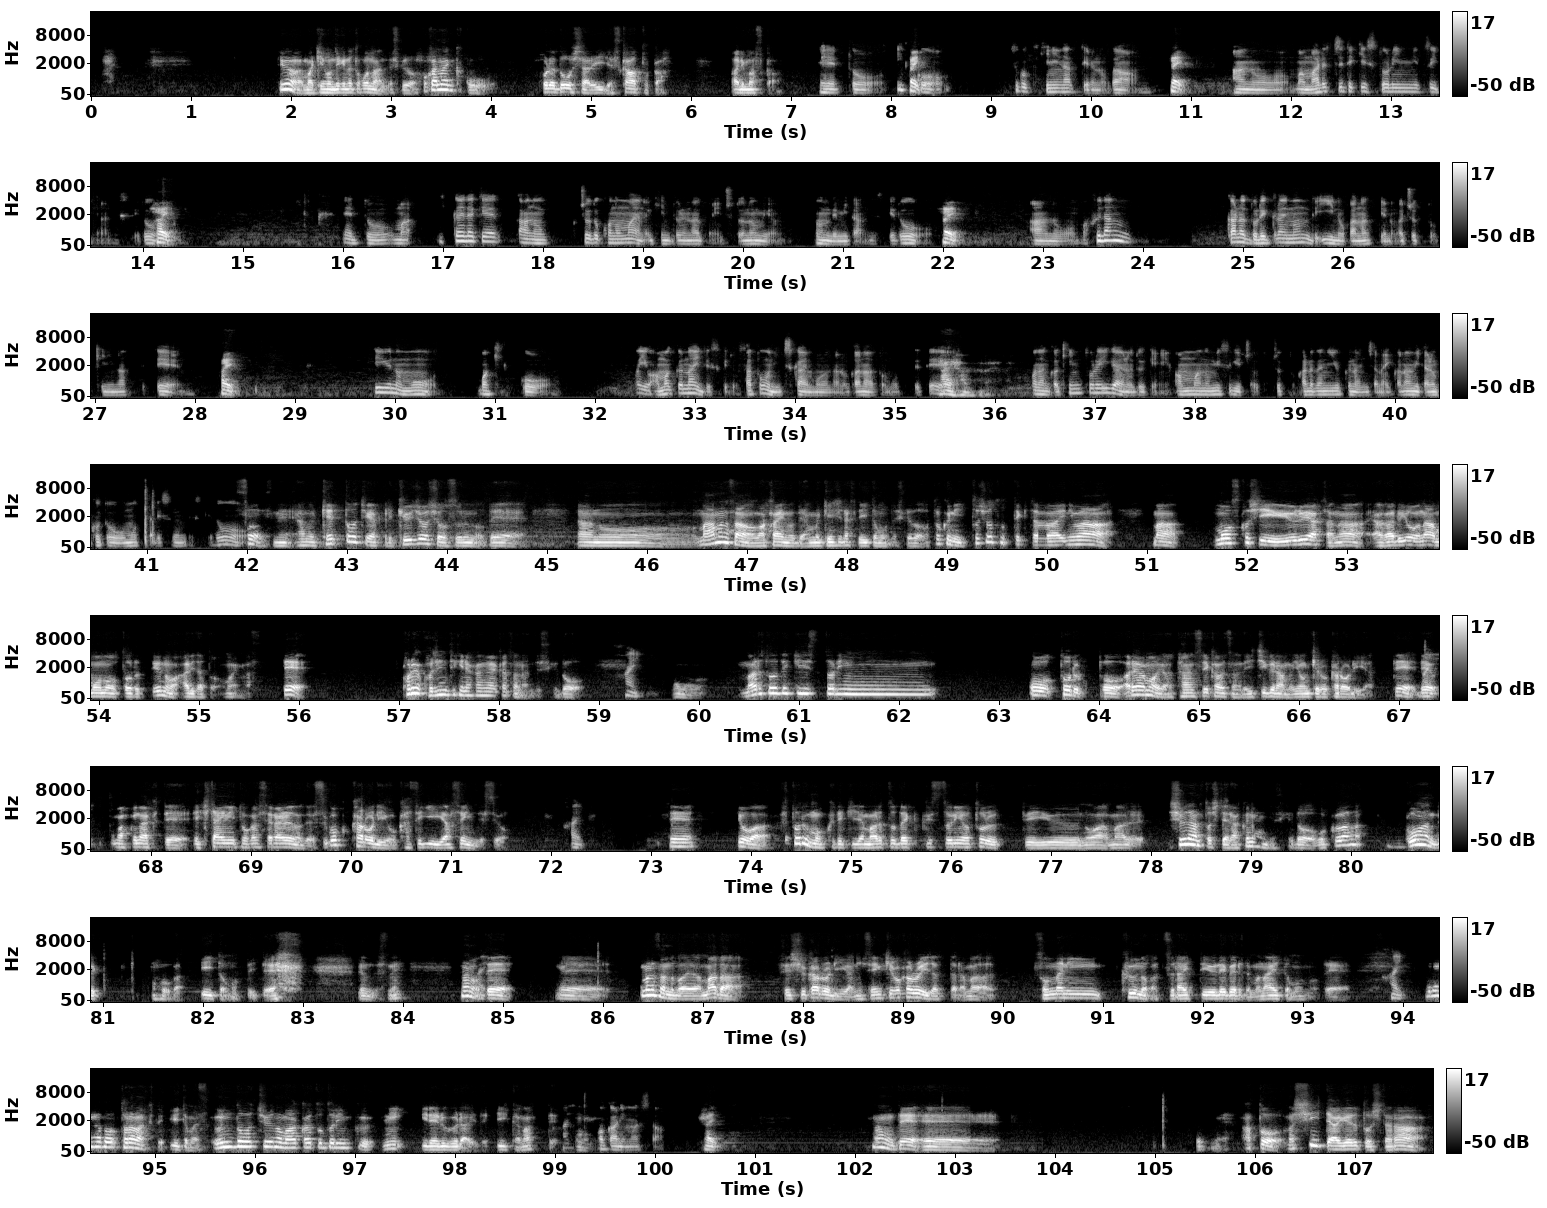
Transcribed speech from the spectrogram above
はい、っていうのが、まあ、基本的なところなんですけど、他何かこう、これどうしたらいいですか？とか、ありますか？えっ、と、一はい個、すごく気になっているのが、はい。あの、まあ、マルチデキストリンについてなんですけど、はい。えっ、と、まあ、一回だけ、あの、ちょうどこの前の筋トレの後にちょっと飲むように飲んでみたんですけど、はい。あの、まあ、普段からどれくらい飲んでいいのかなっていうのがちょっと気になってて、はい。っていうのも、まあ、結構、まあ、要は甘くないですけど、砂糖に近いものなのかなと思ってて、はい。はい。まあ、なんか筋トレ以外の時にあんま飲みすぎちゃうと、ちょっと体に良くないんじゃないかなみたいなことを思ったりするんですけど、そうですね。あの、血糖値がやっぱり急上昇するので、あのーまあ、天野さんは若いのであんまり気にしなくていいと思うんですけど、特に年を取ってきた場合には、まあ、もう少し緩やかな、上がるようなものを取るっていうのはありだと思います。で、これは個人的な考え方なんですけど、はい。あのマルトデキストリンを取ると、あれはもう炭水化物なので 1g4 キロカロリーあって、で、はい甘くなくて液体に溶かせられるので、すごくカロリーを稼ぎやすいんですよ。はい。で、要は太る目的でマルトデキストリンを取るっていうのは、まあ、手段として楽なんですけど、僕はご飯での方がいいと思っていて るんですね。なので、えー、マルさんの場合はまだ摂取カロリーが2000キロカロリーだったら、まだそんなに食うのが辛いっていうレベルでもないと思うので、はい。それほど取らなくていいと思います。運動中のワークアウトドリンクに入れるぐらいでいいかなってはい思います。わかりました。はい。なので、えーですね、あと、まあ強いてあげるとしたら、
